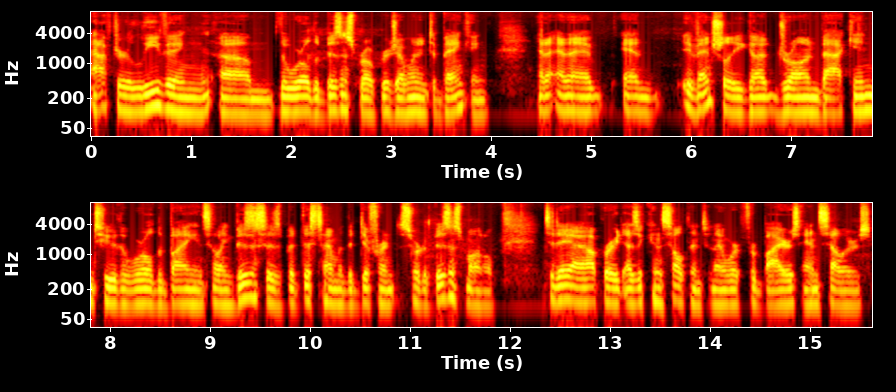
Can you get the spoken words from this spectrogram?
after leaving um, the world of business brokerage, I went into banking, and and I and eventually got drawn back into the world of buying and selling businesses, but this time with a different sort of business model. Today, I operate as a consultant and I work for buyers and sellers,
